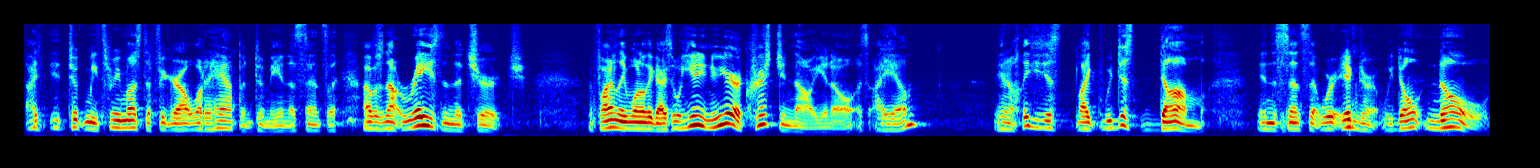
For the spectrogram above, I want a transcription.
I, it took me three months to figure out what had happened to me. In a sense, I, I was not raised in the church. And finally, one of the guys said, "Well, you, you're a Christian now, you know." I, said, I am. You know, you just like we're just dumb in the sense that we're ignorant. We don't know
